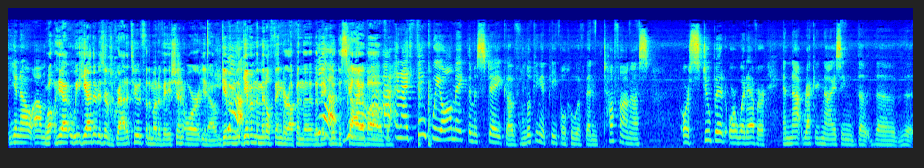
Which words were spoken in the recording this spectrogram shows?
you know, um, Well, he we, he either deserves gratitude for the motivation, or you know, give him the, give him the middle finger up in the the, yeah, the, the you sky know, above. I- I- and I think we all make the mistake of looking at people who have been tough on us, or stupid, or whatever, and not recognizing the the the,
